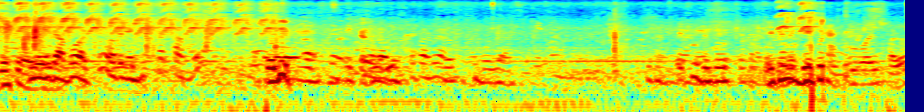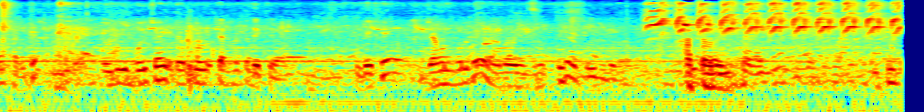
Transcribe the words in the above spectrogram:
থাকবে বই চাই এটা ক্যাটালগটা দেখতে দেখে যেমন বলবে আমরা ওই গ্রুপ থেকে বই দিতে পারব পরিবারে কেউ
